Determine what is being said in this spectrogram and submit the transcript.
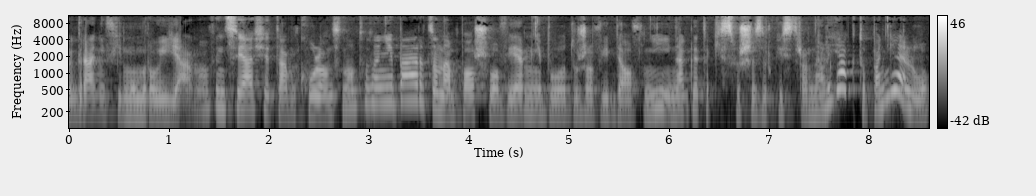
e, granie filmu Mru i ja. No więc ja się tam kuląc, no to nie bardzo nam poszło, wiem, nie było dużo widowni i nagle takie słyszę z drugiej strony, ale jak to, panielu?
